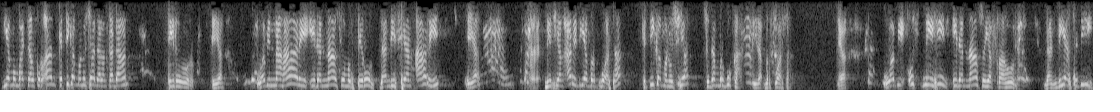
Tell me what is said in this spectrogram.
dia membaca Al-Quran ketika manusia dalam keadaan tidur. Ya. Wabin nahari idan nasu muftirun. Dan di siang hari, ya, di siang hari dia berpuasa ketika manusia sedang berbuka, tidak berpuasa. Ya. Wabi usnihin idan nasu yafrahun. Dan dia sedih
